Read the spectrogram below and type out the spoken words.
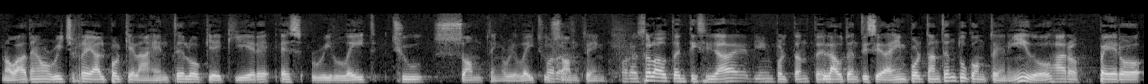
no vas a tener un reach real porque la gente lo que quiere es relate to something, relate to Por eso- something. Por eso la autenticidad es bien importante. La autenticidad es importante en tu contenido, Claro. pero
